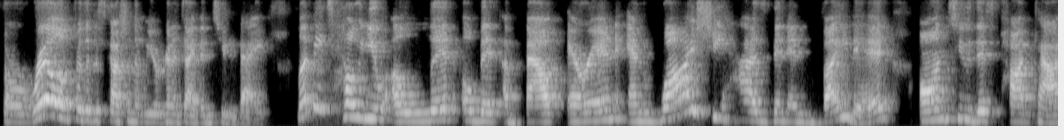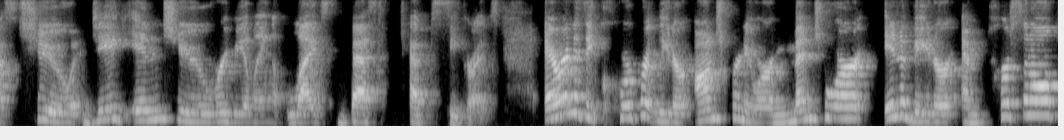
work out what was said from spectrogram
thrilled for the discussion that we are going to dive into today. Let me tell you a little bit about Erin and why she has been invited onto this podcast to dig into revealing life's best kept secrets. Erin is a corporate leader, entrepreneur, mentor, innovator, and personal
